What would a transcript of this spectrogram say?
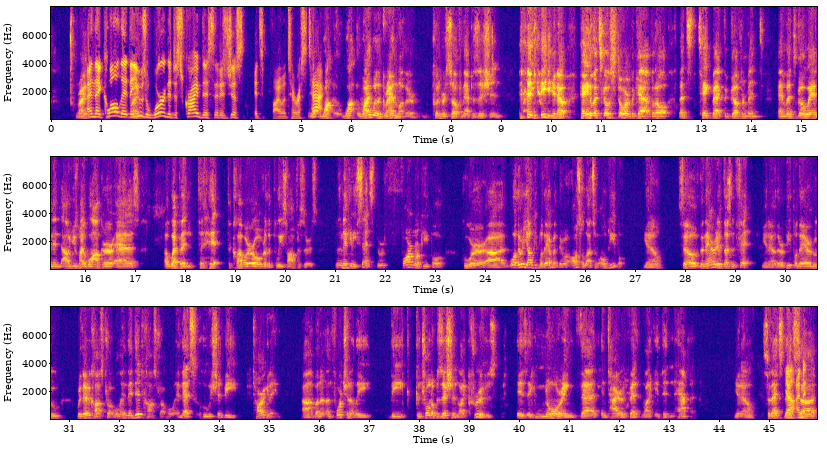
Right. And they call it. They right. use a word to describe this that is just it's violent terrorist attack. Why, why, why would a grandmother put herself in that position? you know, hey, let's go storm the Capitol. Let's take back the government and let's go in and I'll use my walker as a weapon to hit the club or over the police officers. It doesn't make any sense. There were far more people who were uh, well, there were young people there, but there were also lots of old people. You know, so the narrative doesn't fit. You know, there were people there who were there to cause trouble, and they did cause trouble, and that's who we should be targeting. Uh, but unfortunately, the controlled opposition, like Cruz, is ignoring that entire event like it didn't happen you know so that's that's yeah, I mean, uh,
